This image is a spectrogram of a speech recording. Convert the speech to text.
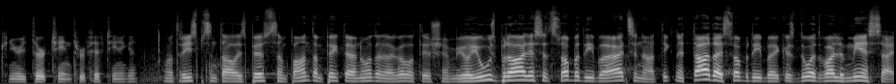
can you read 13 through 15 again? No 13. līdz 15. pantam 5. nodaļā galatiešiem. Jo jūs, brāļi, esat svabadībā aicināti, tik ne tādai svabadībai, kas dod vaļu miesai.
